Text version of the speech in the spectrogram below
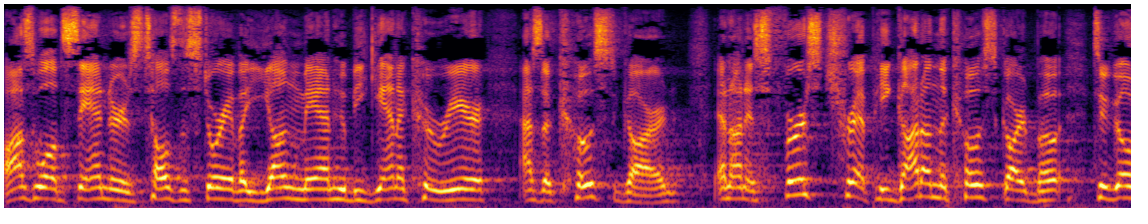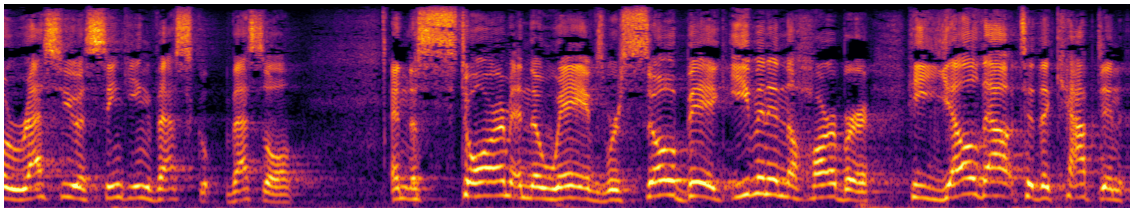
Oswald Sanders tells the story of a young man who began a career as a Coast Guard. And on his first trip, he got on the Coast Guard boat to go rescue a sinking vessel and the storm and the waves were so big, even in the harbor, he yelled out to the captain,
